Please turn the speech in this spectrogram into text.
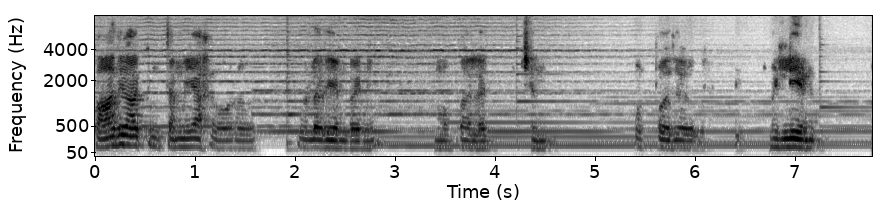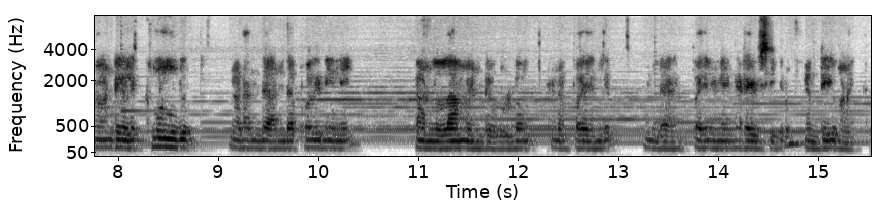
பாதுகாக்கும் தன்மையாக ஒரு உள்ளது என்பதை முப்பது லட்சம் முப்பது மில்லியன் ஆண்டுகளுக்கு முன்பு நடந்த அந்த பகுதியினை காணலாம் என்று உள்ளோம் என பகிர்ந்து இந்த பதிவினை நிறைவு செய்கிறோம். நன்றி வணக்கம்.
